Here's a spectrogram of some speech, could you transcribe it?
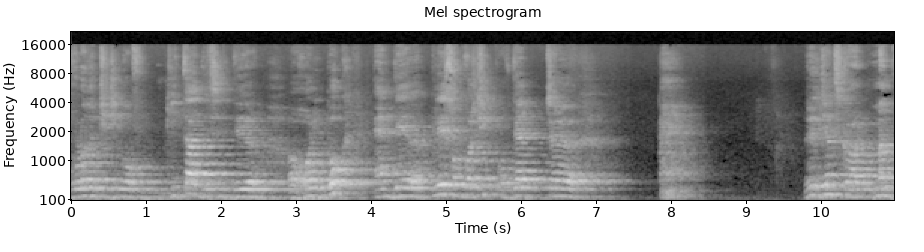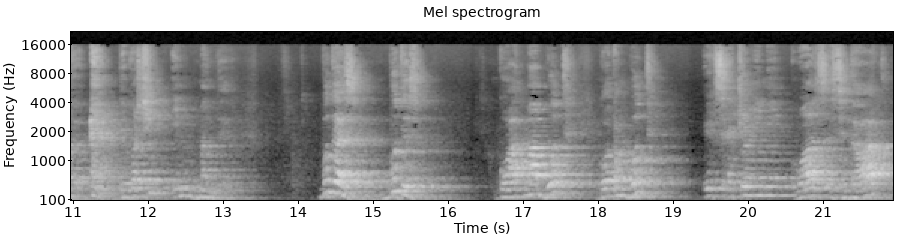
follow the teaching of Gita, this is their uh, holy book. And their place of worship of that uh, religions called Mandir. they worship in Mandir. Buddhism, Buddhism, Gautama Buddha, Gautam Buddha its actual name was Siddharth,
